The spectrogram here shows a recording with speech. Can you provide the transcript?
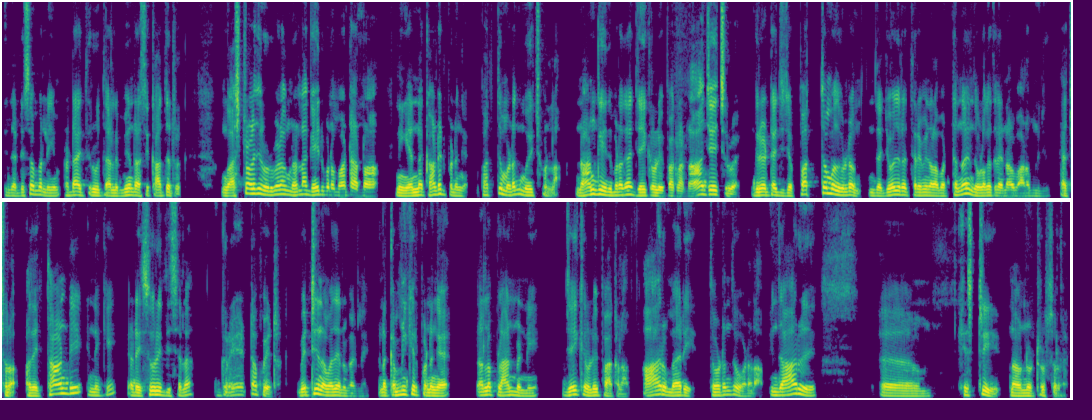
இந்த டிசம்பர்லையும் ரெண்டாயிரத்தி இருபத்தி ஆறுல மீன் ராசி காத்துட்ருக்கு உங்கள் அஸ்ட்ராலஜர் ஒருவேளை நல்லா கைடு பண்ண மாட்டார்னா நீங்கள் என்ன கான்டாக்ட் பண்ணுங்க. பத்து மடங்கு முயற்சி பண்ணலாம். நான்கு ஐந்து மடங்காக ஜெயிக்கிறவளை பார்க்கலாம். நான் ஜெயிச்சிருவேன். கிரேட்டா ஜெயிச்ச பத்தொன்பது வருடம் இந்த ஜோதிட திறமையினால் மட்டும்தான் இந்த உலகத்தில் என்னால் வாழ முடிஞ்சது. ஆக்சுவலாக அதை தாண்டி இன்னைக்கு என்னுடைய சூரிய திசையில் கிரேட்டாக போயிட்டுருக்கு. வெற்றி நம்ம தான் என்ன கம்யூனிகேட் பண்ணுங்க. நல்லா பிளான் பண்ணி ஜெயிக்கிறவளை பார்க்கலாம். ஆறு மாதிரி தொடர்ந்து ஓடலாம். இந்த ஆறு ஹிஸ்ட்ரி நான் இன்னொரு சொல்கிறேன்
